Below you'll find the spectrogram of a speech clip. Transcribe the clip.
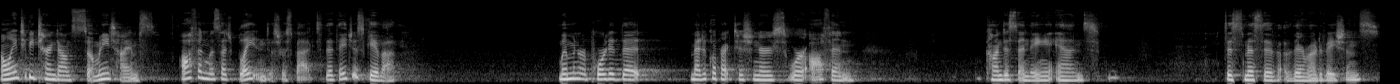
only to be turned down so many times, often with such blatant disrespect, that they just gave up. Women reported that medical practitioners were often condescending and dismissive of their motivations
